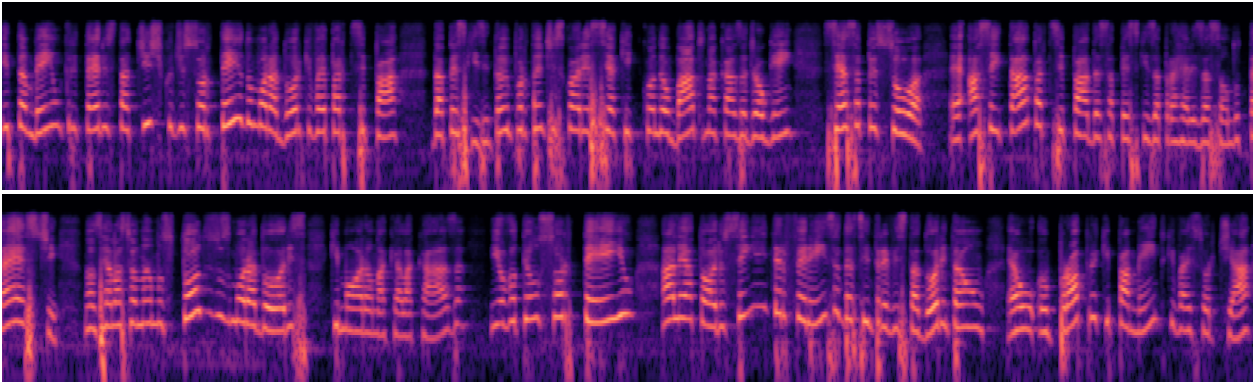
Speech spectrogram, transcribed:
e também um critério estatístico de sorteio do morador que vai participar da pesquisa. Então é importante esclarecer aqui que quando eu bato na casa de alguém, se essa pessoa é, aceitar participar dessa pesquisa para realização do teste, nós relacionamos todos os moradores que moram naquela casa e eu vou ter um sorteio aleatório, sem a interferência desse entrevistador. Então, é o, o, próprio equipamento que vai sortear.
